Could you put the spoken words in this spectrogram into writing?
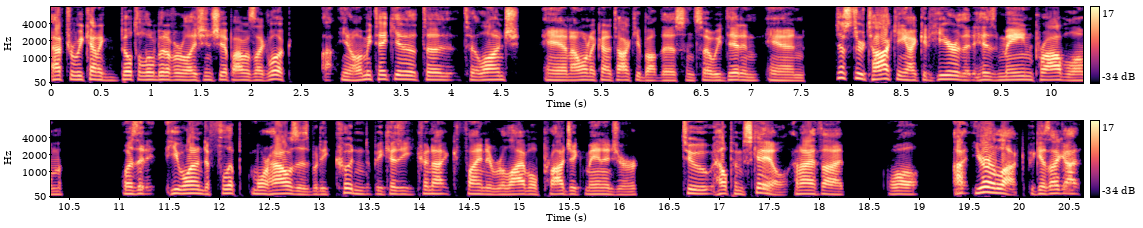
after we kind of built a little bit of a relationship, I was like, look, uh, you know, let me take you to, to, to lunch and I want to kind of talk to you about this. And so we did. And, and just through talking, I could hear that his main problem was that he wanted to flip more houses, but he couldn't because he could not find a reliable project manager to help him scale. And I thought, well, I, you're in luck because I got,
